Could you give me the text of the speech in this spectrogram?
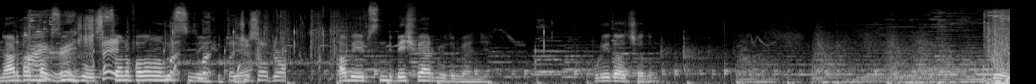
Nereden baksanız evet. 30 tane falan alırsınız en kötü ya. Tabi hepsinde 5 vermiyordur bence. Burayı da açalım. Evet,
